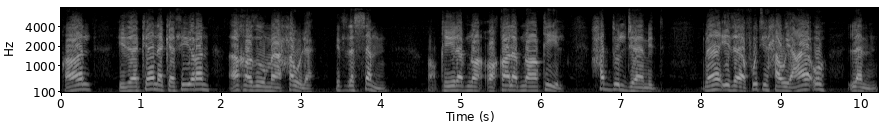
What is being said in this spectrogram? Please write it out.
قال إذا كان كثيرا أخذوا ما حوله مثل السمن. وقيل ابن وقال ابن عقيل حد الجامد. ما إذا فتح وعاؤه لم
